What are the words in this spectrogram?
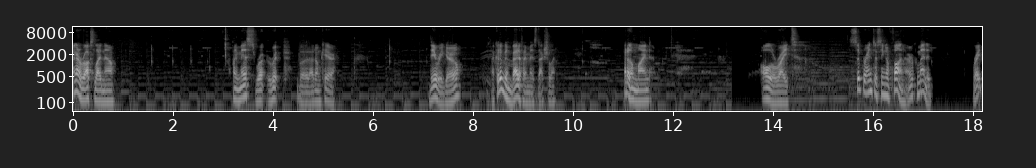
I'm gonna rock slide now. If I miss, rip, but I don't care. There we go. I could have been bad if I missed, actually. But I don't mind. Alright. Super interesting and fun. I recommend it. Right?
